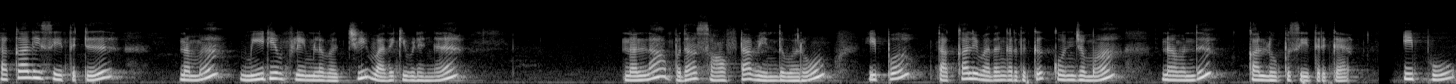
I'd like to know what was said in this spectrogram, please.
தக்காளி சேர்த்துட்டு நம்ம மீடியம் ஃப்ளேமில் வச்சு வதக்கி விடுங்க. நல்லா அப்போ தான் சாஃப்டாக வெந்து வரும். இப்போ தக்காளி வதங்கிறதுக்கு கொஞ்சமாக நான் வந்து கல் உப்பு சேர்த்துருக்கேன். இப்போது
